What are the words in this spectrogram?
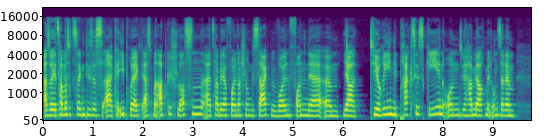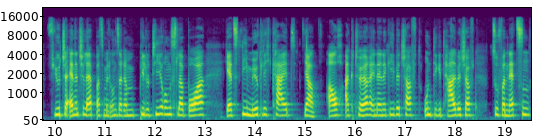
Also jetzt haben wir sozusagen dieses äh, KI-Projekt erstmal abgeschlossen. Jetzt habe ich ja vorhin auch schon gesagt, wir wollen von der ähm, ja, Theorie in die Praxis gehen und wir haben ja auch mit unserem Future Energy Lab, also mit unserem Pilotierungslabor, jetzt die Möglichkeit, ja, auch Akteure in der Energiewirtschaft und Digitalwirtschaft zu vernetzen,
